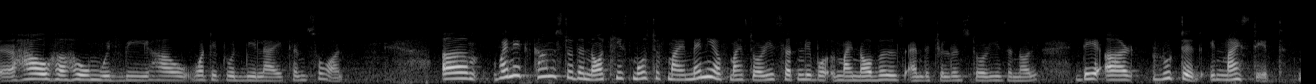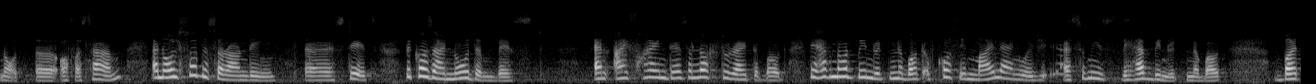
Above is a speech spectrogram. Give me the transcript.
uh, how her home would be, how, what it would be like and so on. Um, when it comes to the Northeast, most of my, many of my stories, certainly my novels and the children's stories and all, they are rooted in my state north, uh, of Assam and also the surrounding uh, states because I know them best. And I find there's a lot to write about. They have not been written about, of course, in my language, Assamese, they have been written about, but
